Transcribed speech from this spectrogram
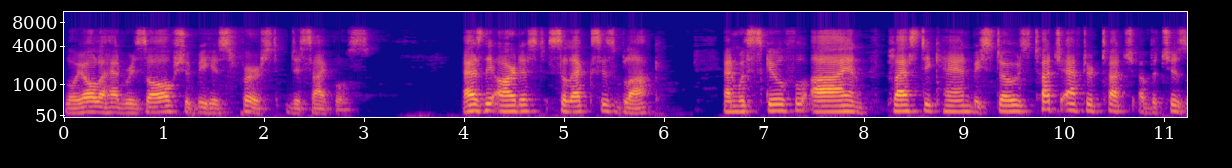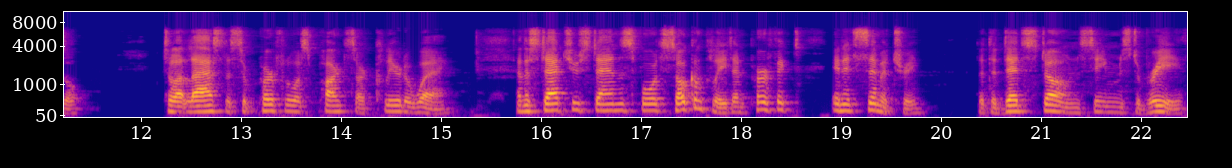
Loyola had resolved should be his first disciples. As the artist selects his block, and with skilful eye and plastic hand bestows touch after touch of the chisel, till at last the superfluous parts are cleared away, and the statue stands forth so complete and perfect in its symmetry that the dead stone seems to breathe.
